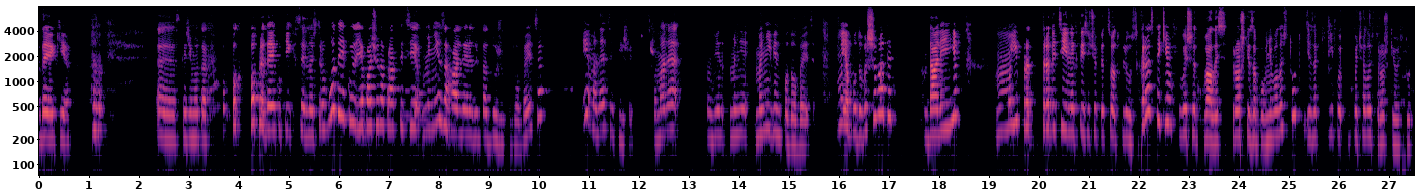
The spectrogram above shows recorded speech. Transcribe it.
деякі, е, скажімо так, по- по- попри деяку піксельність роботи, яку я бачу на практиці, мені загальний результат дуже подобається. І мене це тішить, що мене він, мені, мені він подобається. Тому я буду вишивати далі її. Мої пр- традиційних 1500 плюс хрестиків вишивались, трошки заповнювалось тут і, почалось трошки ось тут.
